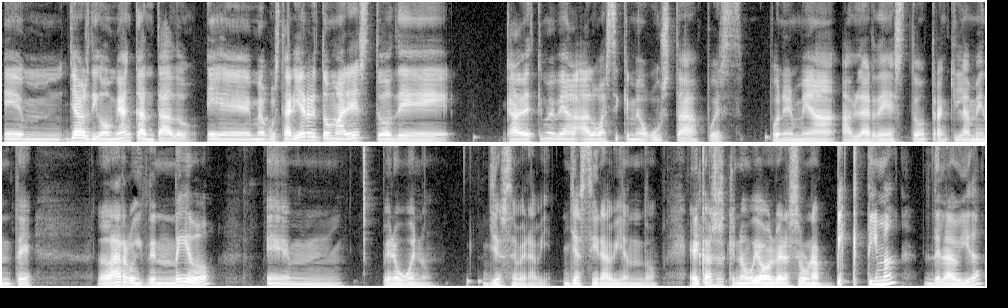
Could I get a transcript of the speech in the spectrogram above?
Em, ya os digo, me ha encantado. Eh, me gustaría retomar esto de cada vez que me vea algo así que me gusta, pues ponerme a hablar de esto tranquilamente, largo y tendido. Em, pero bueno, ya se verá bien, ya se irá viendo. El caso es que no voy a volver a ser una víctima de la vida.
